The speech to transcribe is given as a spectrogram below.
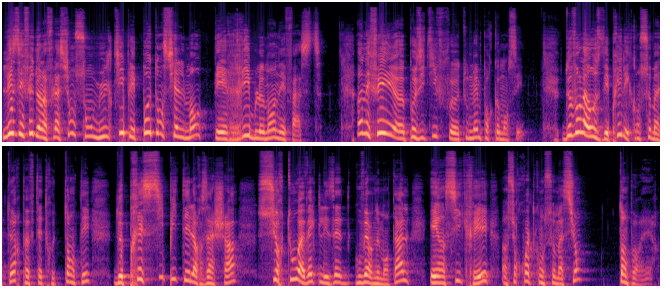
Les effets de l'inflation sont multiples et potentiellement terriblement néfastes. Un effet euh, positif euh, tout de même pour commencer. Devant la hausse des prix, les consommateurs peuvent être tentés de précipiter leurs achats, surtout avec les aides gouvernementales, et ainsi créer un surcroît de consommation temporaire.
